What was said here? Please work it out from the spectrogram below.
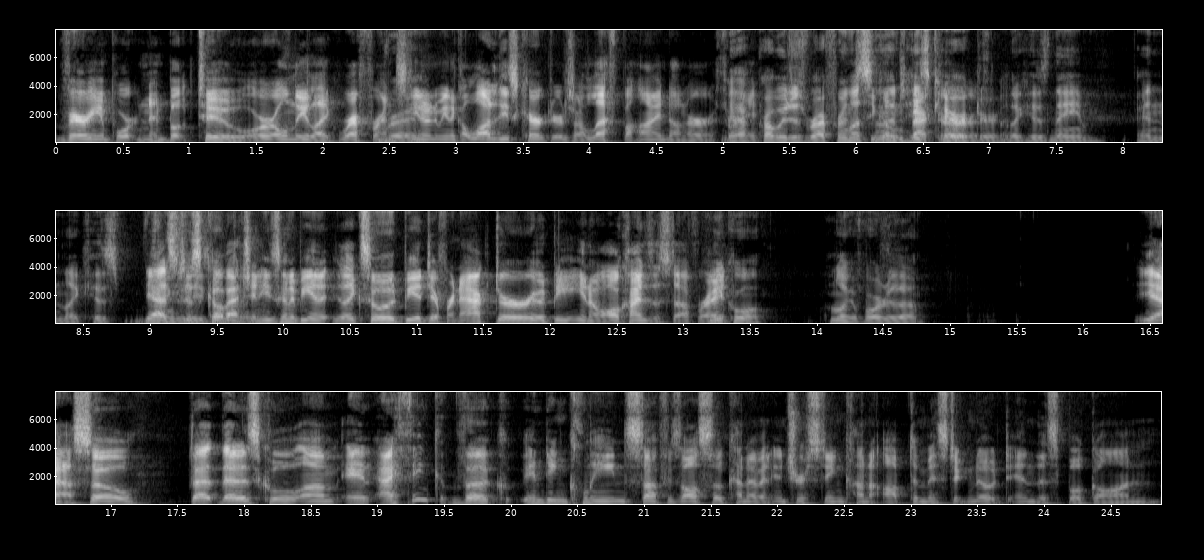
very important in book two or only like referenced Right. you know what i mean? Like a lot of these characters are left behind on earth yeah right? probably just reference and then his to Earth, character like his name and like his yeah it's just up and he's going to be in like so it would be a different actor it would be you know all kinds of stuff right? cool. I'm looking forward to that. Yeah, so that that is cool. Um, and I think the ending clean stuff is also kind of an interesting, kind of optimistic note to end this book on.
